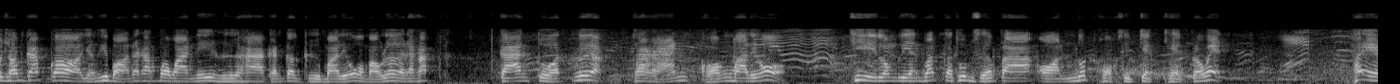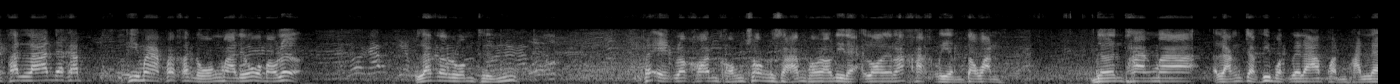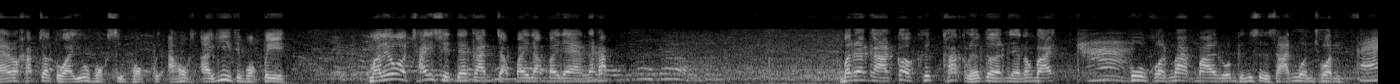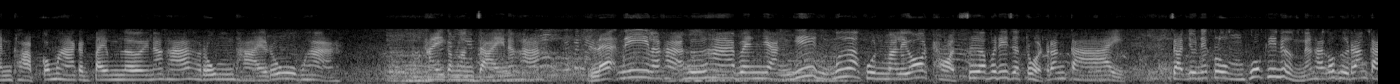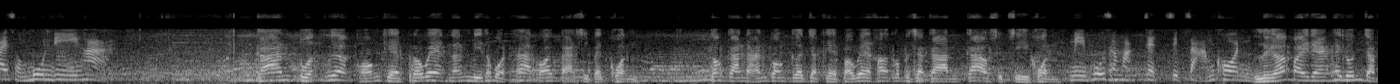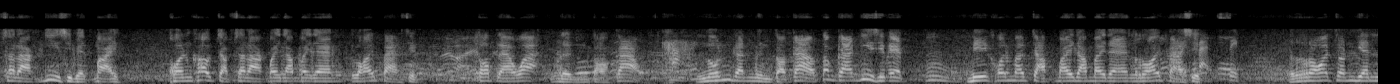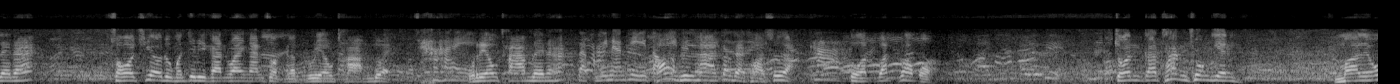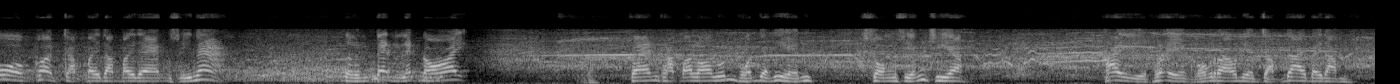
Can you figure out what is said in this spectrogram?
ผู้ชมครับก็อย่างที่บอกนะครับเมื่อวานนี้คือฮากันก็คือมาริโอเมาเลอร์นะครับ การตรวจเลือกทหารของมาริโอที่โรงเรียนวัดกระทุ่มเสือปลาอ่อนนุช67 เขตประเวศ พระเอกพันล้านนะครับ พี่มากพระขนงมาริโอเมาเลอร์ แล้วก็รวมถึงพระเอกละครของช่องสามของเรานี่แหละ รอยรักหักเหลี่ยมตะวัน เดินทางมาหลังจากที่หมดเวลาผ่อนผันแล้วนะครับ เจ้าตัวอายุ 66ปีอะ6อะ26 ปี มาริโอใช้สิทธิ์ในการจับใบดำใบแดงนะครับ บรรยากาศก็คึกคักเหลือเกินเนี่ยน้องไบร์ทค่ะ ผู้คนมากมายรวมถึงสื่อสารมวลชน แฟนคลับก็มากันเต็มเลยนะคะ รุมถ่ายรูปค่ะ ให้กำลังใจนะคะ และนี่แหละค่ะคือฮาเป็นอย่างยิ่งเมื่อคุณมาริโอถอดเสื้อเพื่อที่จะตรวจร่างกาย จัดอยู่ในกลุ่มพวกที่หนึ่งนะคะ ก็คือร่างกายสมบูรณ์ดีค่ะ การตรวจเลือกของเขตประเวศนั้นมีทั้งหมด 581 คน ต้องการทหารกองเกินจากเขตประเวศเข้ารับราชการ 94 คน มีผู้สมัคร 73 คน เหลือใบแดงให้ลุ้นจับสลาก 21 ใบ คนเข้าจับสลากใบดำใบแดง 180 ก็แปลว่า 1 ต่อค่ะ9ลุ้นกัน 1 ต่อ 9 ต้องการอืม21 มีคนมาจับใบดำใบแดง 180 180 รอจนเย็นเลยนะฮะโซเชียลดูมันจะมีการรายงานสดแบบเรียลไทม์ด้วย ใช่ เรียลไทม์เลยนะฮะแบบวินาทีต่อท้องวิคือนาฮาทีตั้งแต่ถอดเสื้อ ค่ะตรวจวัดรอบอก จนกระทั่งช่วงเย็น มาริโอก็จับใบดำใบแดงสีหน้า ตื่นเต้นเล็กน้อย แฟนขับมารอลุ้นผลอย่างที่เห็น ส่งเสียงเชียร์ ให้พระเอกของเราเนี่ยจับได้ใบดำ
